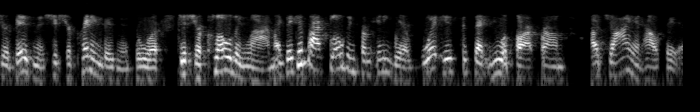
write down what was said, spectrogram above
your business, just your printing business, or just your clothing line. Like they can buy clothing from anywhere. What is to set you apart from a giant out there?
